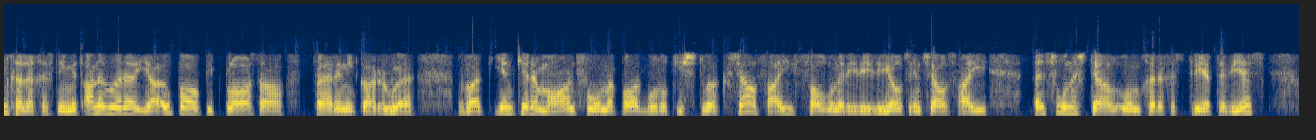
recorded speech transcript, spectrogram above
ingelig is nie. Met ander woorde, jou oupa op die plaas daar ver in die Karoo wat een keer 'n maand vir hom 'n paar botteltjies stook, self hy val onder hierdie reëls en selfs hy is veronderstel om geregistreer te wees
